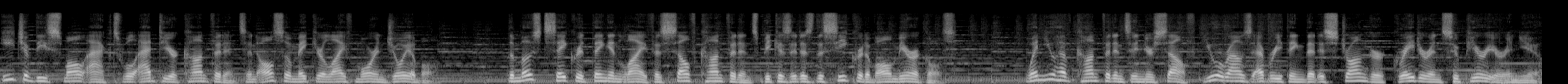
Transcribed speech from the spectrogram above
Each of these small acts will add to your confidence and also make your life more enjoyable. The most sacred thing in life is self-confidence because it is the secret of all miracles. When you have confidence in yourself, you arouse everything that is stronger, greater and superior in you.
